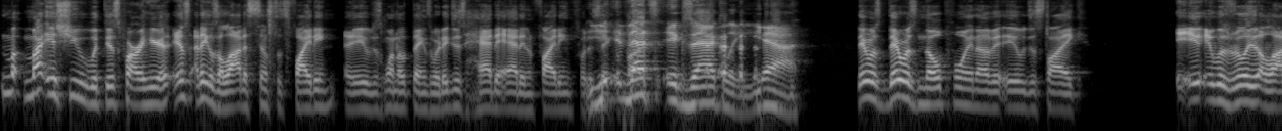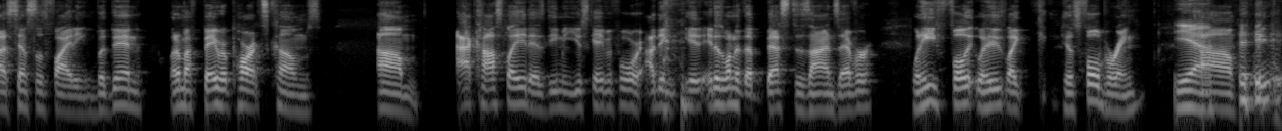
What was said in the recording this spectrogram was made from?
my, my issue with this part here is I think it was a lot of senseless fighting. It was one of those things where they just had to add in fighting for the sake Yeah, that's exactly yeah there was there was no point of it. It was just like it, it was really a lot of senseless fighting. But then one of my favorite parts comes. Um, I cosplayed as Demon Yusuke before. I think it, it is one of the best designs ever. When he fully when he's like his full bring, yeah um, when, he,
